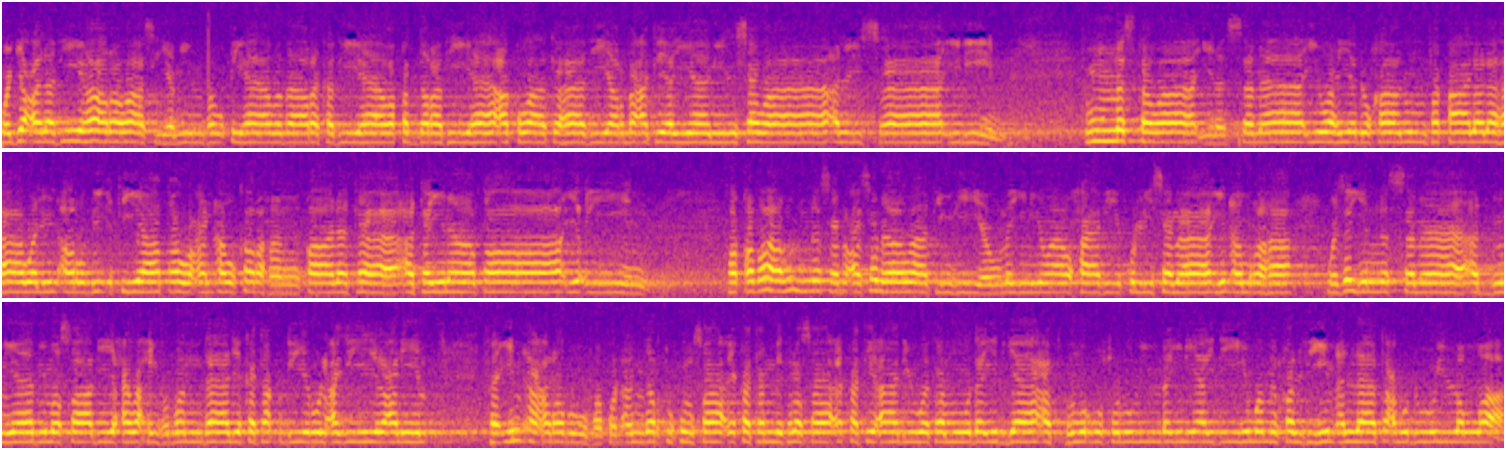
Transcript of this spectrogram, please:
وجعل فيها رواسي من فوقها وبارك فيها وقدر فيها أقواتها في أربعة أيام سواء للسائلين. ثم استوى إلى السماء وهي دخان فقال لها وللأرض ائتيا طوعا أو كرها قالتا أتينا طائعين. فقضاهن سبع سماوات في يومين وأوحى في كل سماء أمرها وزينا السماء الدنيا بمصابيح وحفظا ذلك تقدير العزيز العليم. فإن أعرضوا فقل أنذرتكم صاعقة مثل صاعقة عاد وثمود إذ جاءتهم الرسل من بين أيديهم ومن خلفهم ألا تعبدوا إلا الله.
